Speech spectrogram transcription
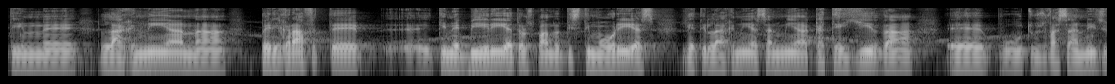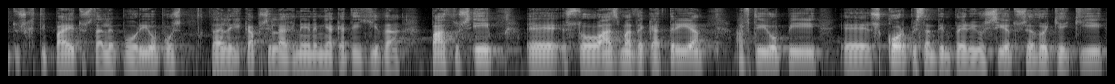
την ε, Λαγνία να περιγράφεται ε, την εμπειρία τέλος πάντων της τιμωρίας για τη Λαγνία σαν μια καταιγίδα που τους βασανίζει, τους χτυπάει, τους ταλαιπωρεί όπως θα έλεγε κάποιος η Λαγνία είναι μια καταιγίδα πάθους. Ή στο άσμα 13 αυτοί οι οποίοι σκόρπισαν την περιουσία τους εδώ και εκεί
